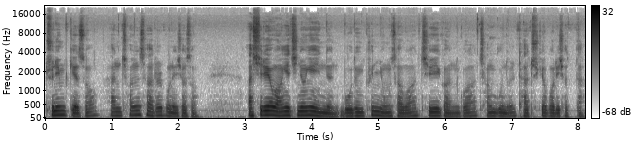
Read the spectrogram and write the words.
주님께서 한 천사를 보내셔서 아시리아 왕의 진영에 있는 모든 큰 용사와 지휘관과 장군을 다 죽여버리셨다.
